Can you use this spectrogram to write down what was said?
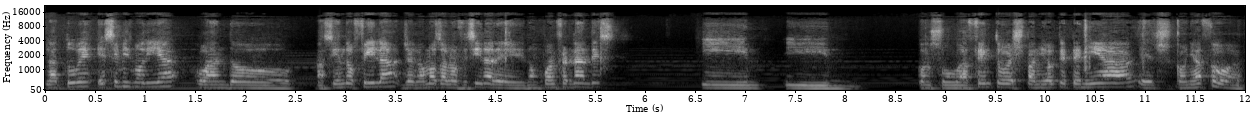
la tuve ese mismo día cuando haciendo fila llegamos a la oficina de don Juan Fernández y, y con su acento español que tenía, es coñazo,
